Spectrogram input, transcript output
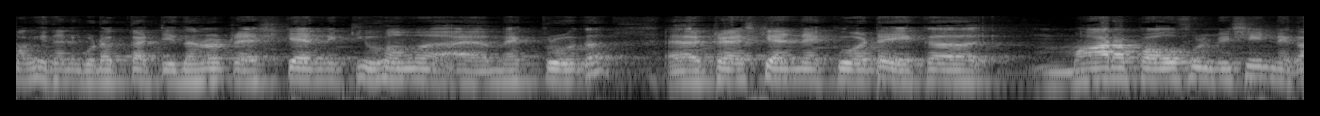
මහිතන ගොඩක් කට දන ට්‍රේෂ්කෑන් කිවහම මැක් ප්‍රෝක ට්‍රේෂ්කෑන් එක්වට එක මාර පවෆුල් මිසින් එක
